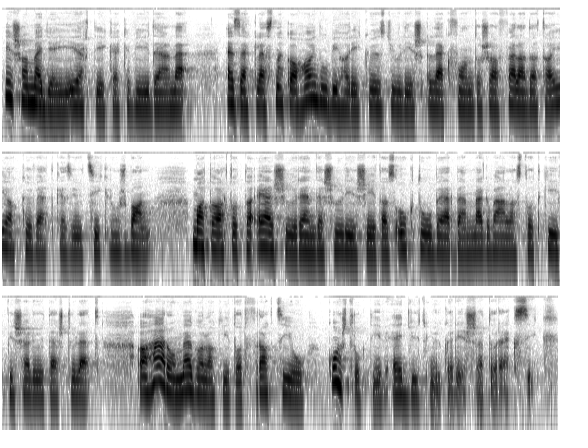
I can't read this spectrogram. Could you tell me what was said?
és a megyei értékek védelme – ezek lesznek a Hajdúbihari Közgyűlés legfontosabb feladatai a következő ciklusban. Ma tartotta első rendesülését az októberben megválasztott képviselőtestület. A három megalakított frakció konstruktív együttműködésre törekszik.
